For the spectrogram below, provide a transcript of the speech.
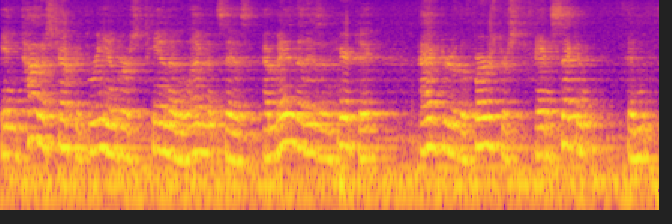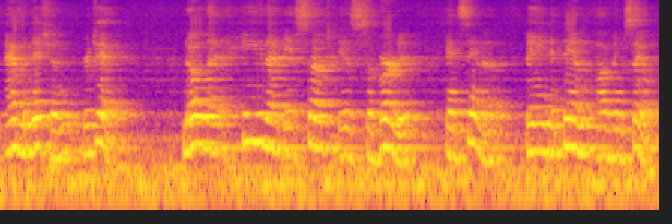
In Titus chapter 3 and verse 10 and 11, it says, A man that is an heretic after the first and second admonition reject. Know that he that is such is subverted and sinneth, being condemned of himself.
